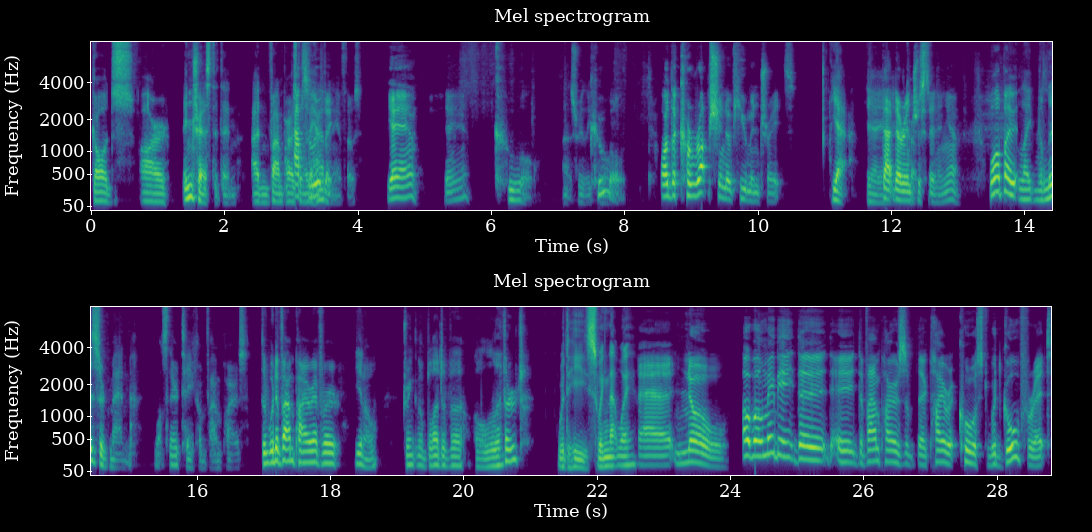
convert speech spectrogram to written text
gods are interested in, and vampires don't really have any of those. yeah yeah yeah, yeah. Cool. That's really cool. cool or the corruption of human traits Yeah. Yeah. yeah that yeah, they're interested in yeah What about like the lizard men? what's their take on vampires? Would a vampire ever, you know, drink the blood of a, a lizard? Would he swing that way? Uh, no. Oh well, maybe the uh, the vampires of the pirate coast would go for it,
